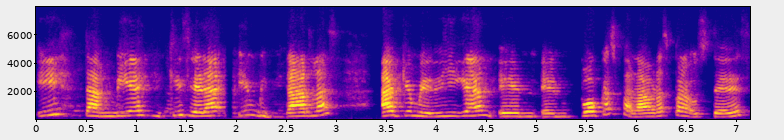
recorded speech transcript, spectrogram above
y también quisiera invitarlas a que me digan en, en pocas palabras para ustedes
